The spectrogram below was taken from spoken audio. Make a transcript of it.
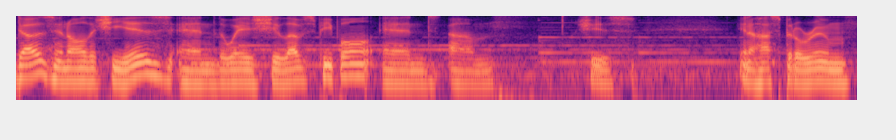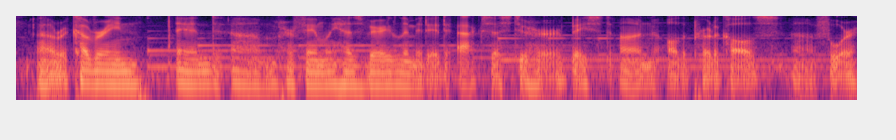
does and all that she is and the ways she loves people. And um, she's in a hospital room uh, recovering, and um, her family has very limited access to her based on all the protocols uh, for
